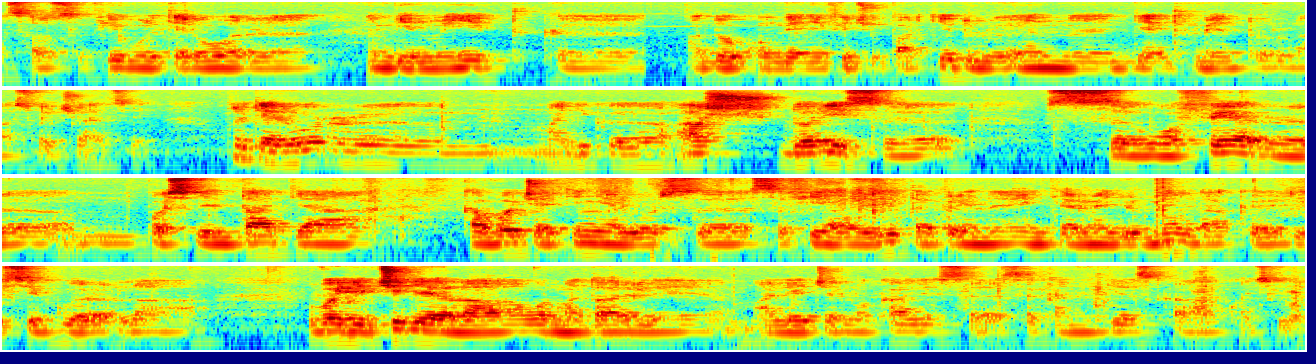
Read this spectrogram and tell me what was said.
sau să fie ulterior învinuit că aduc un beneficiu partidului în detrimentul asociației. Ulterior, adică aș dori să, să ofer posibilitatea ca vocea tinerilor să, să fie auzită prin intermediul meu, dacă, desigur, la, voi decide la următoarele alegeri locale să, să candidez ca consilier.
